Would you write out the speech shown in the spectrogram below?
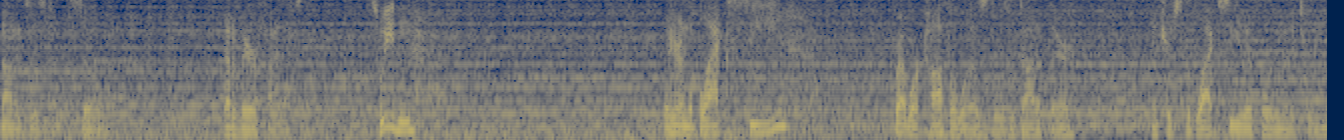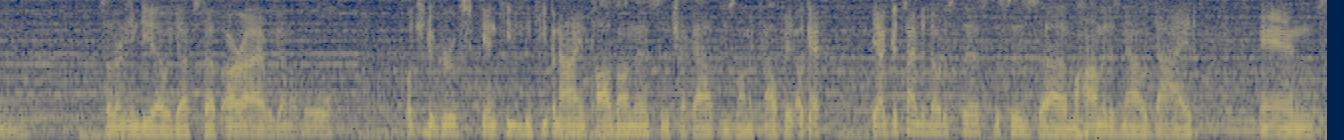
non existent. So, got to verify that stuff. Sweden. But here in the Black Sea, right where Kaffa was, there was a dot up there. Entrance to the Black Sea, therefore the Mediterranean. Southern India, we got stuff. All right, we got a whole bunch of new groups. Again, keep, you can keep an eye and pause on this and check out the Islamic Caliphate. Okay, yeah, good time to notice this. This is uh, Muhammad has now died, and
